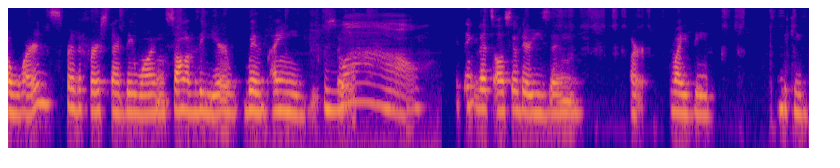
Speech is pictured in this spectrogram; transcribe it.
Awards for the first time. They won Song of the Year with I Need You. So Wow. I think that's also the reason or why they became.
